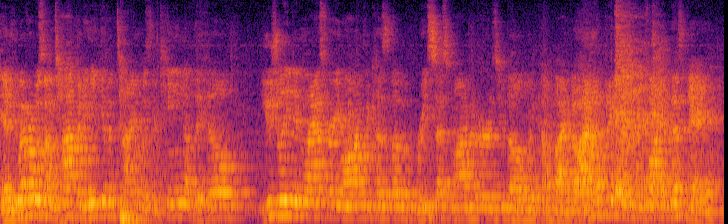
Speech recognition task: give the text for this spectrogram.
And whoever was on top at any given time was the king of the hill. Usually it didn't last very long because the recess monitors, you know, would come by and go, I don't think we should be playing this game.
